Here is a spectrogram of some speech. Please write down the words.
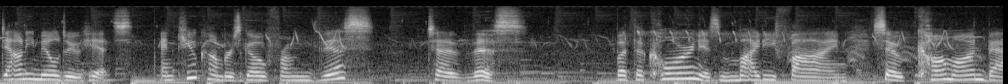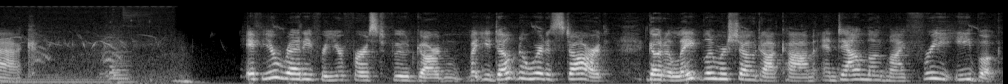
downy mildew hits, and cucumbers go from this to this. But the corn is mighty fine, so come on back. If you're ready for your first food garden, but you don't know where to start, go to latebloomershow.com and download my free ebook,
